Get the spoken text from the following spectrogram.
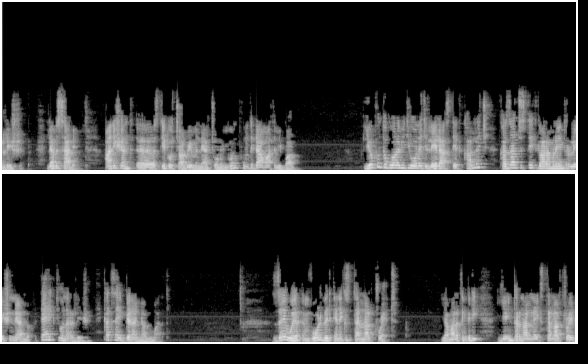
relationship። ለምሳሌ ancient stateኦች አሉ የምናያቸው ነው የሚሆን ፑንት ዳማት የሚባሉ የፑንት ጎረቤት የሆነች ሌላ state ካለች ከዛች state ጋር ምን አይነት relation ነው ያለው? direct የሆነ relation፣ ቀጥታ ይገናኛሉ ማለት ነው። they were involved in external trade ያ ማለት እንግዲህ የ internal እና external trade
